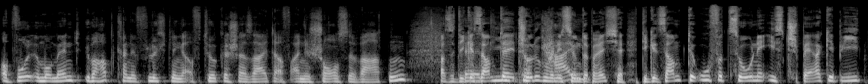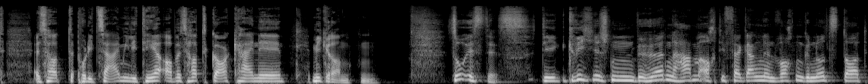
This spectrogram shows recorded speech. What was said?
obwohl im Moment überhaupt keine Flüchtlinge auf türkischer Seite auf eine Chance warten. Also die äh, gesamte, die Entschuldigung, Türkei, wenn ich Sie unterbreche, die gesamte Uferzone ist Sperrgebiet. Es hat Polizei, Militär, aber es hat gar keine Migranten. So ist es. Die griechischen Behörden haben auch die vergangenen Wochen genutzt, dort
